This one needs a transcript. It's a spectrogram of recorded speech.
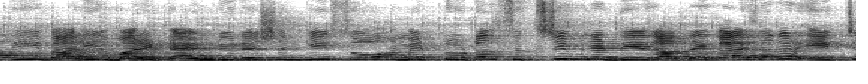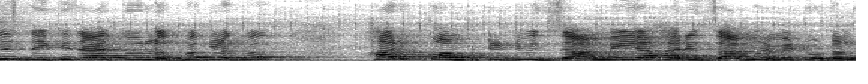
आती है बारी हमारी टाइम ड्यूरेशन की सो हमें टोटल सिक्सटी मिनट दिए जाते हैं। गाइस अगर एक चीज़ देखी जाए तो लगभग लगभग हर कॉम्पिटिटिव एग्ज़ाम में या हर एग्ज़ाम में हमें टोटल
